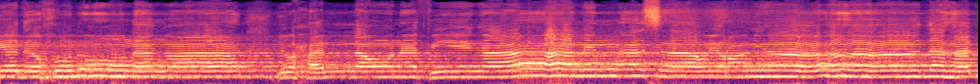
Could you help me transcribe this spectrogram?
يدخلونها يحلون فيها من أساور من ذهب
